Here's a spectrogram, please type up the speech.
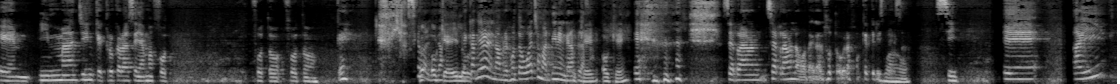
en Imagine, que creo que ahora se llama foto, foto, foto, ¿qué? Ya se me olvidó. Ok, Le cambiaron el nombre, junto a Guacho Martín en Gran Plaza. Ok, ok. Eh, cerraron, cerraron la bodega del fotógrafo, qué tristeza. Wow. Sí. Eh, ahí,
